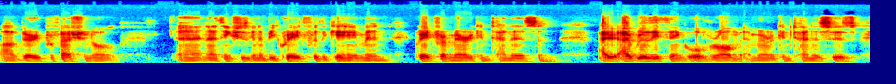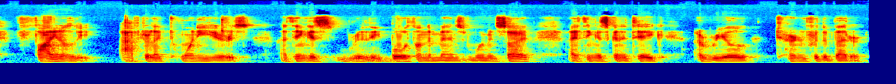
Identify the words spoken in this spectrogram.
uh, very professional, and I think she's going to be great for the game and great for American tennis. And I, I really think overall American tennis is finally after like 20 years. I think it's really both on the men's and women's side. I think it's going to take a real turn for the better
